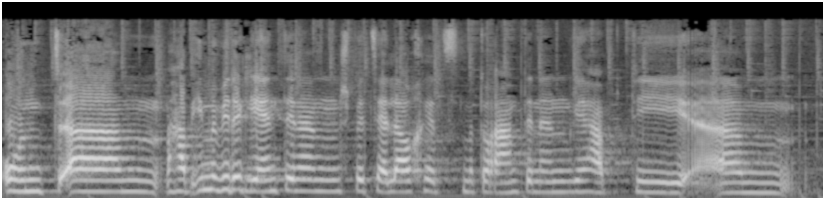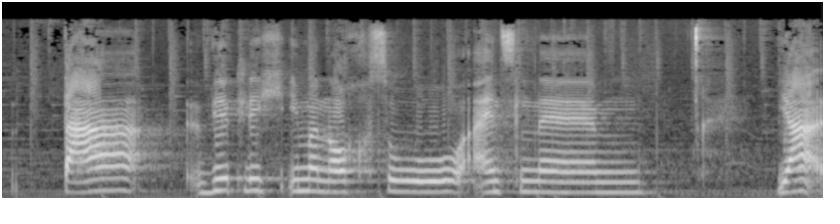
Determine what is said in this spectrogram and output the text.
Und ähm, habe immer wieder Klientinnen, speziell auch jetzt Maturantinnen gehabt, die ähm, da wirklich immer noch so einzelne ja,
